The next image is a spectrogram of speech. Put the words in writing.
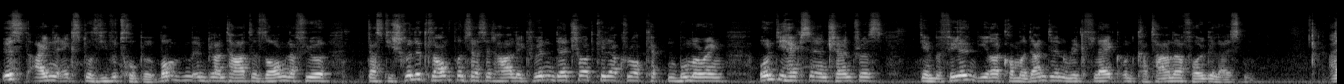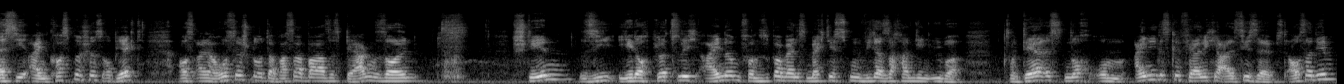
ist eine explosive Truppe. Bombenimplantate sorgen dafür, dass die schrille Clownprinzessin Harley Quinn, Deadshot, Killer Croc, Captain Boomerang und die Hexe Enchantress den Befehlen ihrer Kommandantin Rick Flag und Katana Folge leisten. Als sie ein kosmisches Objekt aus einer russischen Unterwasserbasis bergen sollen, stehen sie jedoch plötzlich einem von Supermans mächtigsten Widersachern gegenüber. Und der ist noch um einiges gefährlicher als sie selbst. Außerdem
